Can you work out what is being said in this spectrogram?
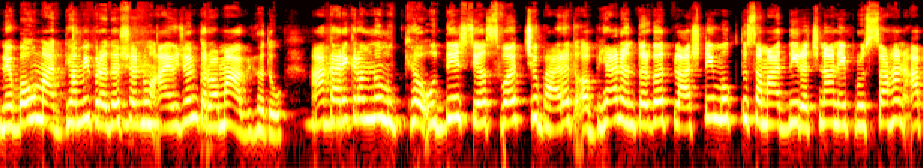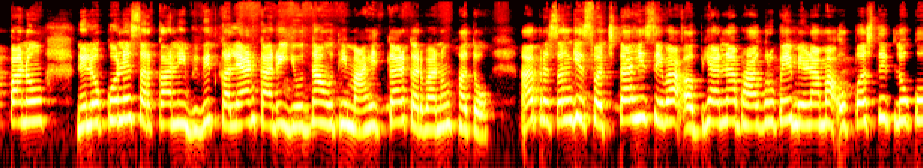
ને બહુ માધ્યમી પ્રદર્શનનું આયોજન કરવામાં આવ્યું હતું. આ કાર્યક્રમનો મુખ્ય ઉદ્દેશ્ય સ્વચ્છ ભારત અભિયાન અંતર્ગત પ્લાસ્ટિક મુક્ત સમાજની રચનાને પ્રોત્સાહન આપવાનો ને લોકોને સરકારની વિવિધ કલ્યાણકારી યોજનાઓથી માહિતગાર કરવાનો હતો. આ પ્રસંગે સ્વચ્છતા હી સેવા અભિયાનના ભાગરૂપે મેળામાં ઉપસ્થિત લોકો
